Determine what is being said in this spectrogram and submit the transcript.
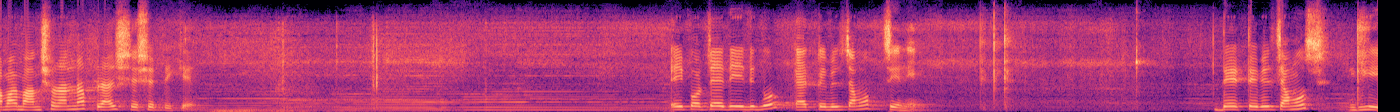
আমার মাংস রান্না প্রায় শেষের দিকে। এই পর্যায়ে দিয়ে দিব এক টেবিল চামচ চিনি, দেড় টেবিল চামচ ঘি।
